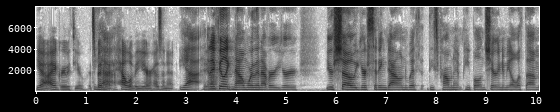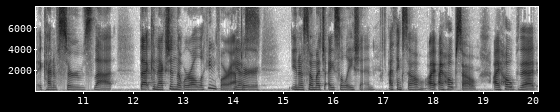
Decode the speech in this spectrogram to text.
Yeah, I agree with you. It's been yeah. a hell of a year, hasn't it? Yeah. yeah. And I feel like now more than ever, you're your show, you're sitting down with these prominent people and sharing a meal with them. It kind of serves that that connection that we're all looking for after yes. you know so much isolation. I think so. I, I hope so. I hope that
